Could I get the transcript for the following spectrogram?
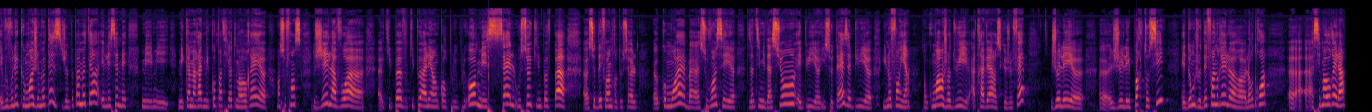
Et vous voulez que moi je me taise Je ne peux pas me taire et laisser mes, mes, mes, mes camarades, mes compatriotes maorais euh, en souffrance. J'ai la voix euh, qui, peuvent, qui peut aller encore plus, plus haut, mais celles ou ceux qui ne peuvent pas euh, se défendre tout seuls, comme moi, bah, souvent c'est des intimidations et puis ils se taisent et puis ils ne font rien. Donc moi aujourd'hui, à travers ce que je fais, je les, je les porte aussi et donc je défendrai leurs leur droits. Euh, à, ces Maorais-là.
